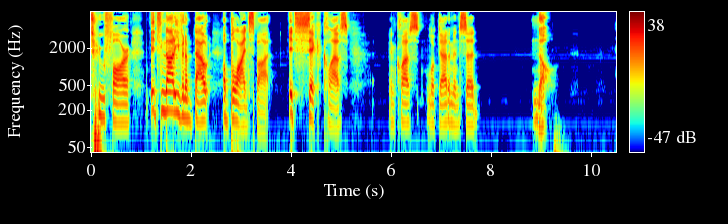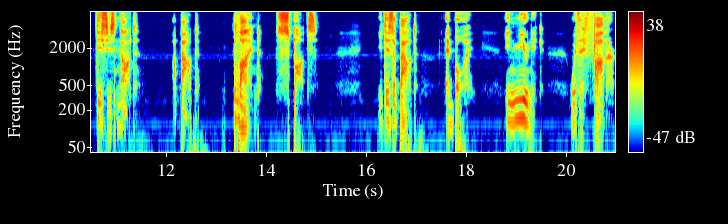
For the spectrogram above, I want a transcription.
too far. It's not even about a blind spot. It's sick, Klaus. And Klaus looked at him and said, No. This is not about blind spots. It is about a boy in Munich with a father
